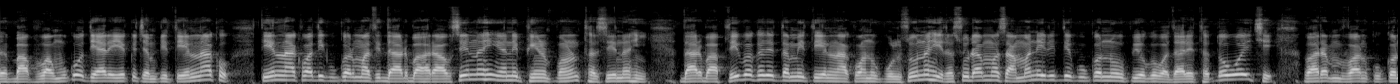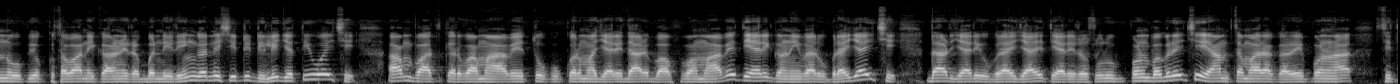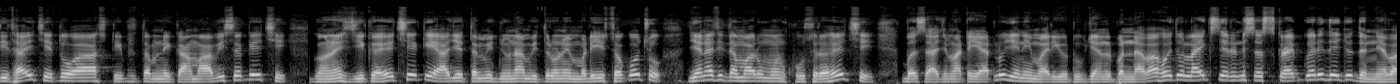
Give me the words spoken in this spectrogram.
બાફવા મૂકો ત્યારે એક ચમચી તેલ નાખો. તેલ નાખવાથી કુકરમાંથી દાળ બહાર આવશે નહીં અને ફીણ પણ થશે નહીં. દાળ બાફતી વખતે તમે તેલ નાખવાનું ભૂલશો નહીં. રસોડામાં સામાન્ય રીતે કુકરનો ઉપયોગ વધારે થતો હોય છે. વારંવાર કુકરનો ઉપયોગ થવાને કારણે રબરની રિંગ અને સીટી ઢીલી જતી હોય છે. આમ વાત કરવામાં આવે તો કુકરમાં જ્યારે દાળ બાફવામાં આવે ત્યારે ઘણીવાર ઉભરાઈ જાય છે. દાળ જ્યારે ઉભરાઈ જાય ત્યારે રસોડું પણ બગડે છે. આમ તમારા ઘરે પણ આ સ્થિતિ થાય છે તો આ ટિપ્સ તમને કામ આવી શકે છે. ગણેશજી કહે છે કે આજે તમે જૂના મિત્રોને મળી શકો છો, જેનાથી તમારું મન ખુશ રહે છે. બસ આજ માટે આટલું જ. અને મારી યુટ્યુબ ચેનલ પર નવા હોય તો લાઇક શેર અને સબસ્ક્રાઈબ કરી દેજો. ધન્યવાદ.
